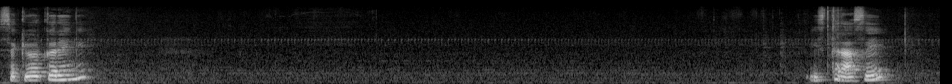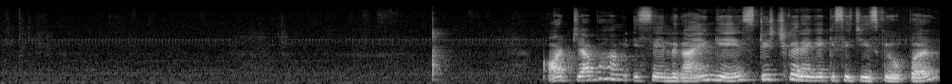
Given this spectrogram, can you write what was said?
सिक्योर करेंगे। इस तरह से और जब हम इसे लगाएँगे स्टिच करेंगे किसी चीज़ के ऊपर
